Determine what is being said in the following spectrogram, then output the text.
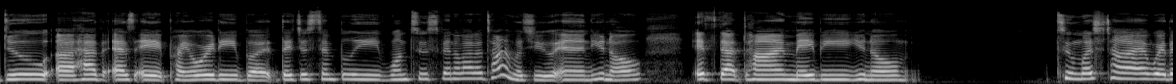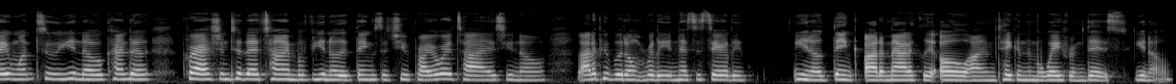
do uh, have as a priority, but they just simply want to spend a lot of time with you. And, you know, if that time maybe, you know, too much time where they want to, you know, kind of crash into that time of, you know, the things that you prioritize, you know, a lot of people don't really necessarily, you know, think automatically, oh, I'm taking them away from this, you know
